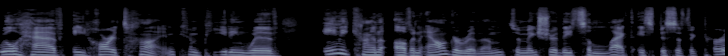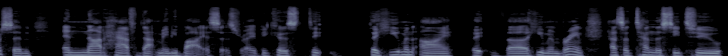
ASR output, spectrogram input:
will have a hard time competing with any kind of an algorithm to make sure they select a specific person and not have that many biases right? Because the, the human eye the, the human brain has a tendency to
